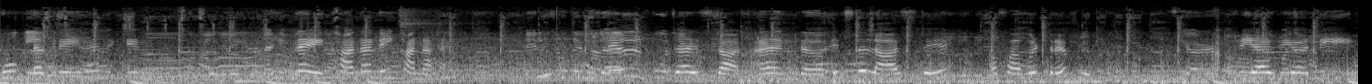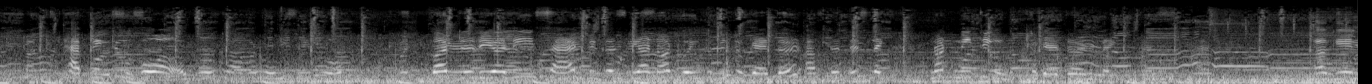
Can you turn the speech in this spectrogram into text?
भूख लग रही है लेकिन नहीं नहीं खाना नहीं खाना है। Till puja is done and it's the last day of our trip we are really happy to go go to our home हो but really sad because we are not going to be together after this like not meeting together like again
